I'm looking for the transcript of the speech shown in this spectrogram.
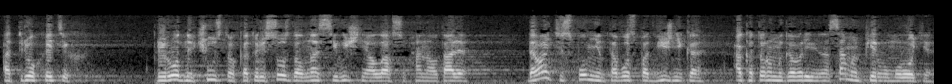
о трех этих природных чувствах, которые создал нас Всевышний Аллах Субхану Алталя, давайте вспомним того сподвижника, о котором мы говорили на самом первом уроке.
